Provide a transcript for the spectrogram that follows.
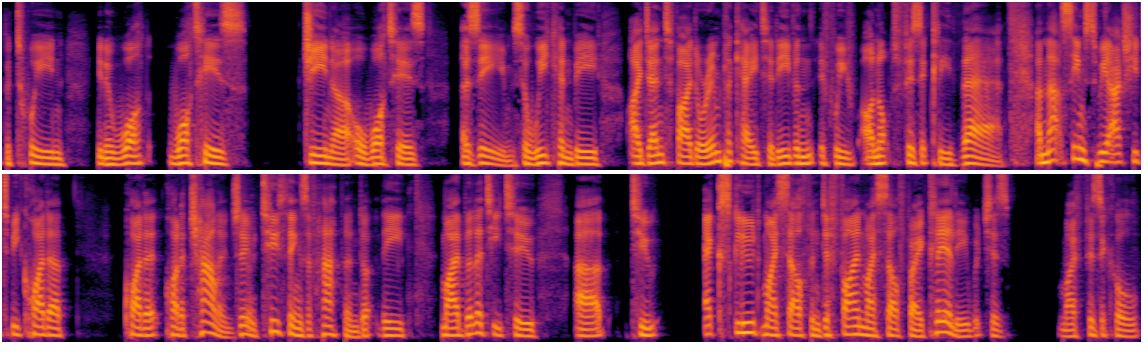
between, you know, what what is Gina or what is Azeem. So we can be identified or implicated even if we are not physically there. And that seems to be actually to be quite a quite a quite a challenge. You know, two things have happened: the my ability to uh, to exclude myself and define myself very clearly, which is my physical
